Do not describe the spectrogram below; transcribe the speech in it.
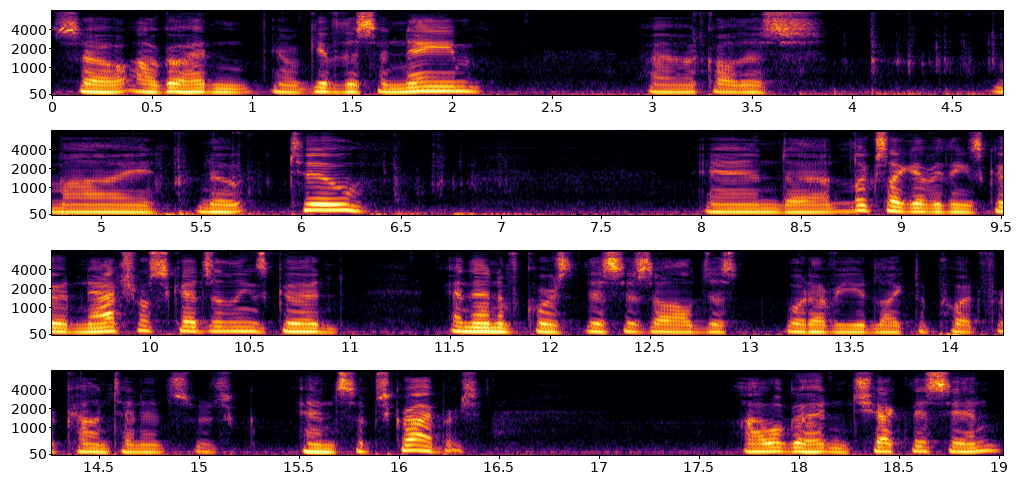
So I'll go ahead and you know give this a name. Uh, call this my note 2 and uh, looks like everything's good. Natural scheduling is good. And then, of course, this is all just whatever you'd like to put for content and, and subscribers. I will go ahead and check this in.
